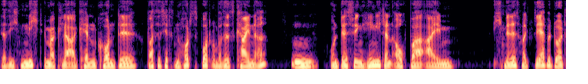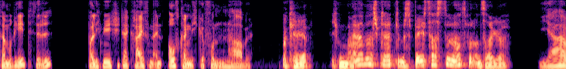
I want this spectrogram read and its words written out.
dass ich nicht immer klar erkennen konnte, was ist jetzt ein Hotspot und was ist keiner. Mhm. Und deswegen hing ich dann auch bei einem, ich nenne es mal sehr bedeutsamen Rätsel, weil ich mir nicht ergreifend einen Ausgang nicht gefunden habe. Okay. Ich meine aber, das Spiel hat mit Space-Taste eine Hotspot-Anzeige. Ja,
